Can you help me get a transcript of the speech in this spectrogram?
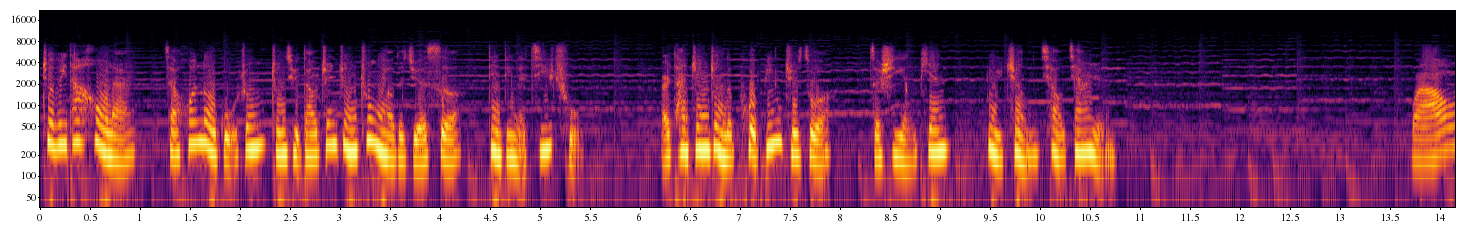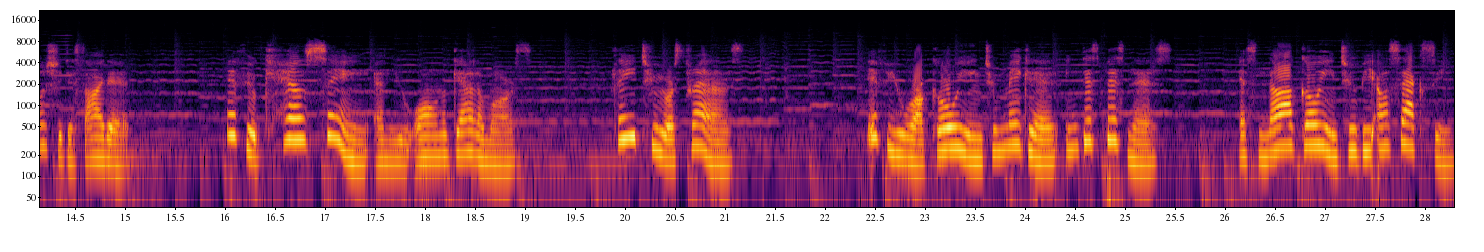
这为他后来在《欢乐谷》中争取到真正重要的角色奠定了基础。而她真正的破冰之作，则是影片《律政俏佳人》。Well, she decided, if you can't sing and you own the glamours, play to your strengths. If you are going to make it in this business, it's not going to be unsexy.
